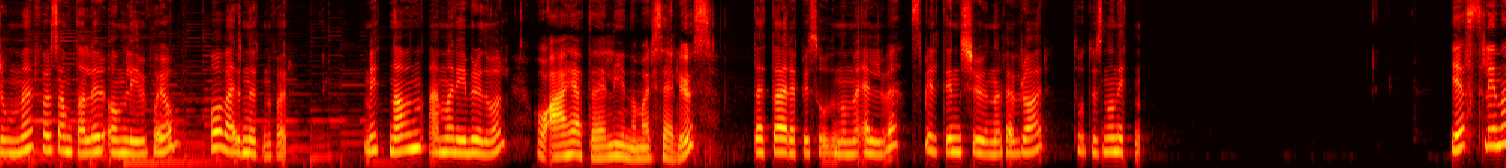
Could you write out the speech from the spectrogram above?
rommet for samtaler om livet på jobb og verden utenfor. Mitt navn er Marie Brudevold. Og jeg heter Line Marcelius. Dette er episode nummer 11, spilt inn 20. februar 2019. Yes, Line.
